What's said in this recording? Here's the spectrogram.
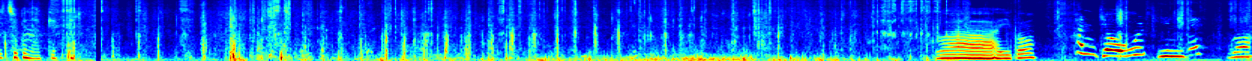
이쪽이 낫겠다. 와 이거? 한겨울인데? 와.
